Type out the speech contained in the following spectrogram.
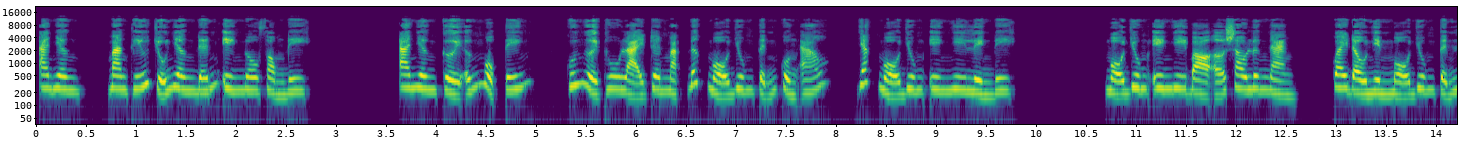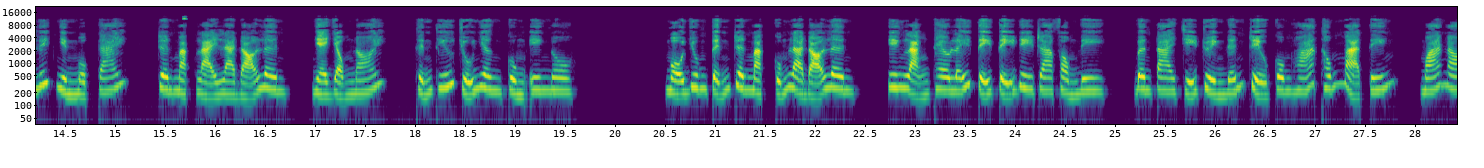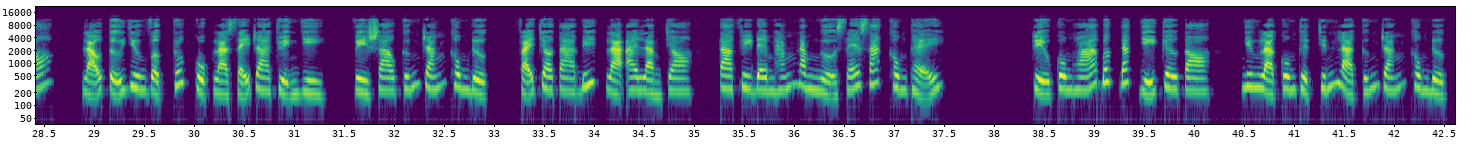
A nhân, mang thiếu chủ nhân đến yên nô phòng đi. A nhân cười ứng một tiếng, cuối người thu lại trên mặt đất mộ dung tỉnh quần áo, dắt mộ dung yên nhi liền đi. Mộ dung yên nhi bò ở sau lưng nàng, quay đầu nhìn mộ dung tỉnh liếc nhìn một cái, trên mặt lại là đỏ lên, nhẹ giọng nói, thỉnh thiếu chủ nhân cùng yên nô. Mộ dung tỉnh trên mặt cũng là đỏ lên, yên lặng theo lấy tỷ tỷ đi ra phòng đi, bên tai chỉ truyền đến triệu công hóa thống mạ tiếng, hóa nó, lão tử dương vật rốt cuộc là xảy ra chuyện gì, vì sao cứng rắn không được, phải cho ta biết là ai làm cho, ta phi đem hắn năm ngựa xé xác không thể. Triệu công hóa bất đắc dĩ kêu to, nhưng là côn thịt chính là cứng rắn không được.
